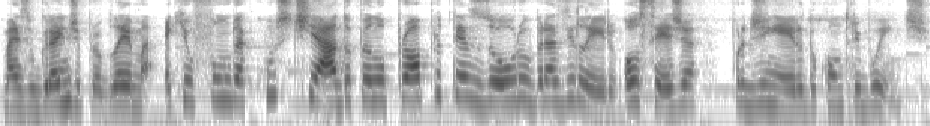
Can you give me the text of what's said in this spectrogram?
Mas o grande problema é que o fundo é custeado pelo próprio Tesouro Brasileiro, ou seja, por dinheiro do contribuinte.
